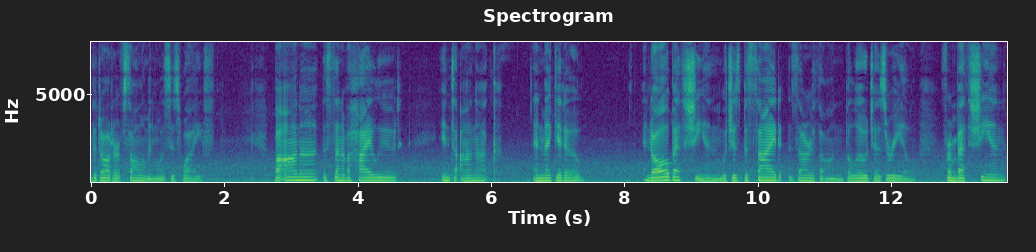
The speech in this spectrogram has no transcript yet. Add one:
the daughter of Solomon, was his wife. Baana, the son of Ahilud, in Taanach, and Megiddo, and all Bethshean, which is beside Zarethan, below Jezreel, from Bethshean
